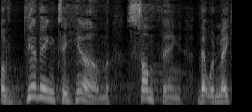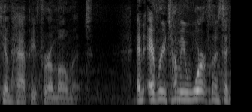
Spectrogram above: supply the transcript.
of giving to him something that would make him happy for a moment. And every time he wore it, he'd say,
